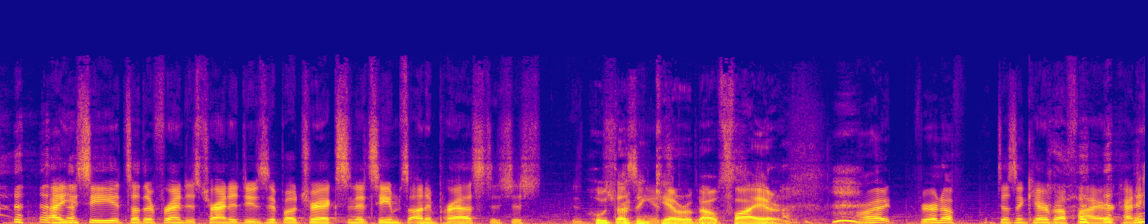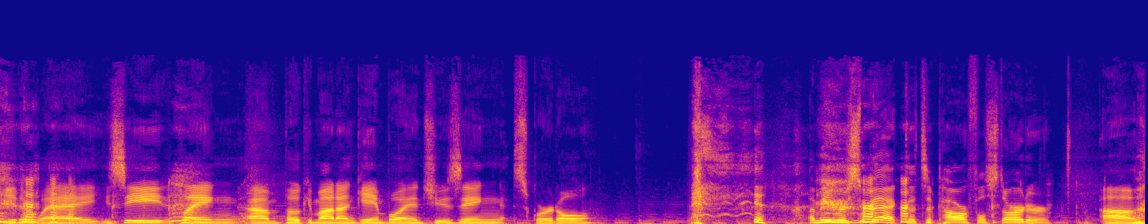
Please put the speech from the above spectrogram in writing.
uh, you see its other friend is trying to do Zippo tricks, and it seems unimpressed. It's just Who doesn't care about fire? fire? All right, fair enough. Doesn't care about fire, kind of either way. You see playing um, Pokemon on Game Boy and choosing Squirtle. I mean, respect. That's a powerful starter. Um,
